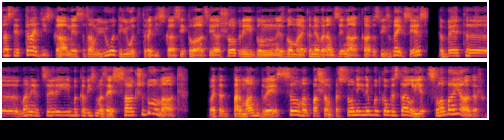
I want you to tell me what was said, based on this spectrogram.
tas ir traģiskā. Mēs esam ļoti, ļoti traģiskā situācijā šobrīd, un es domāju, ka nevaram zināt, kā tas viss beigsies, bet uh, man ir cerība, ka vismaz es sākšu domāt. Vai tad par manu dvēseli man pašam personīgi nebūtu kaut kas tā lietas labā jādara?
